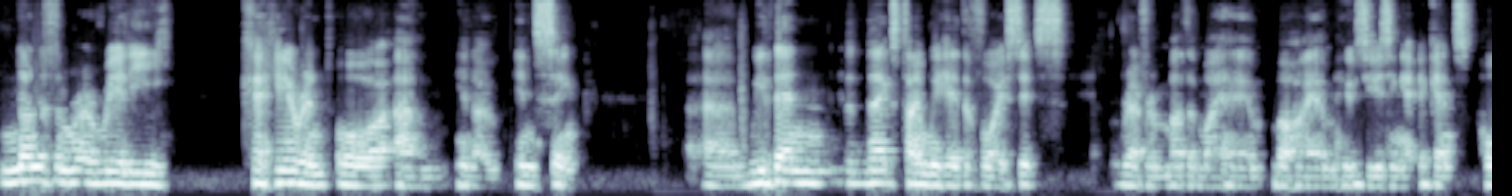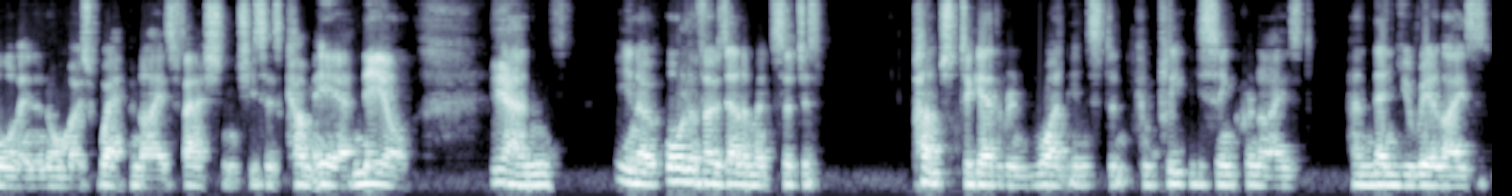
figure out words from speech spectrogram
None of them are really coherent or, um, you know, in sync. Uh, we then, the next time we hear the voice, it's Reverend Mother Mohiam who's using it against Paul in an almost weaponized fashion. She says, Come here, kneel. Yeah. And you know, all of those elements are just punched together in one instant, completely synchronized. And then you realize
